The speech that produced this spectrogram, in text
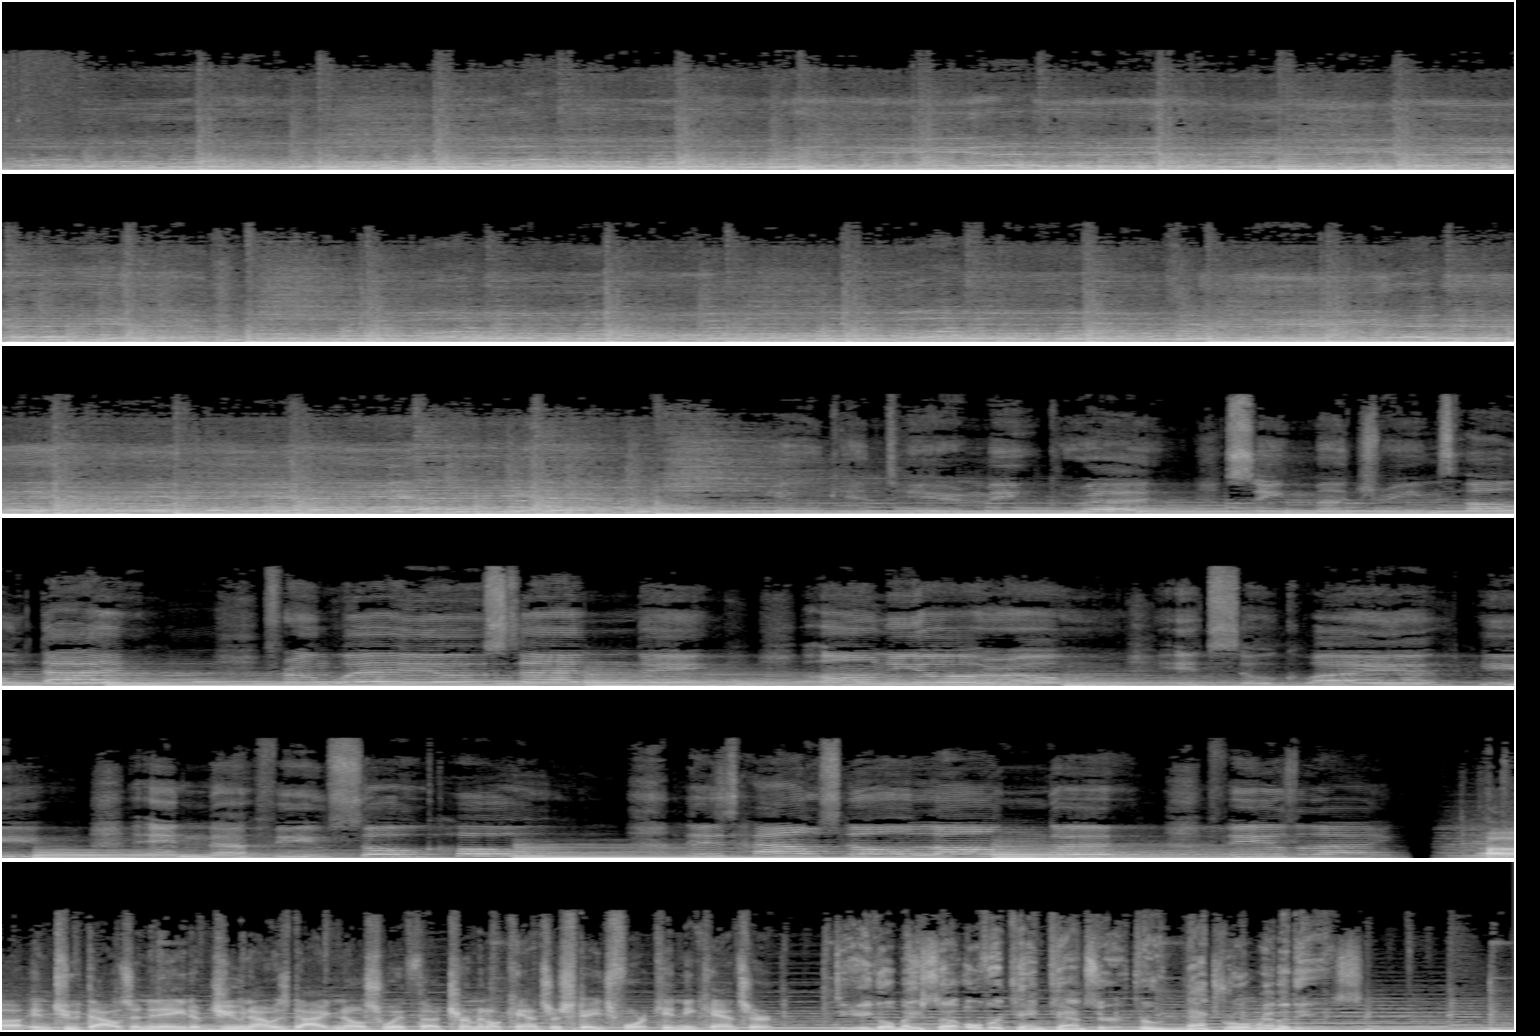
Uh, in 2008 of June, I was diagnosed with uh, terminal cancer, stage four kidney cancer. Diego Mesa overcame cancer through natural remedies.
